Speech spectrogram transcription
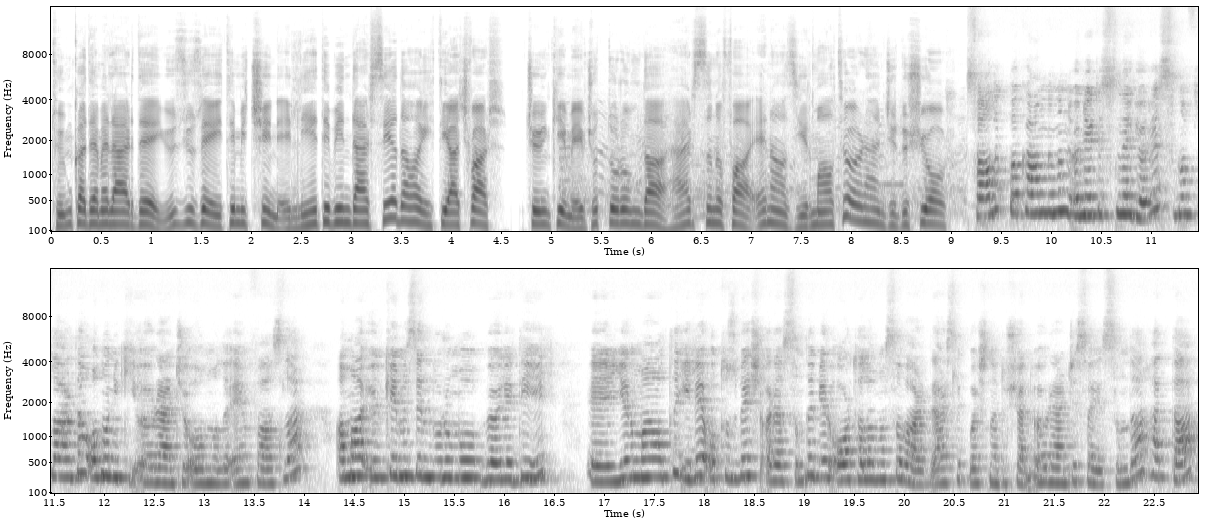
Tüm kademelerde yüz yüze eğitim için 57 bin dersiye daha ihtiyaç var. Çünkü mevcut durumda her sınıfa en az 26 öğrenci düşüyor. Sağlık Bakanlığı'nın önerisine göre sınıflarda 10-12 öğrenci olmalı en fazla. Ama ülkemizin durumu böyle değil. E, 26 ile 35 arasında bir ortalaması var derslik başına düşen öğrenci sayısında. Hatta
